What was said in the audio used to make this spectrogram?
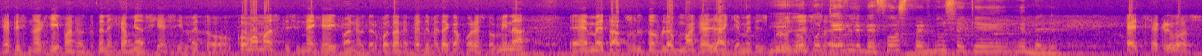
γιατί στην αρχή είπαν ότι δεν έχει καμιά σχέση με το κόμμα μας, στη συνέχεια είπαν ότι ερχόταν 5 με 10 φορές το μήνα, ε, μετά τους, τον βλέπουμε αγκαλιά και με τις μπλούζες. Όποτε ε, έβλεπε φως περνούσε και έμπαινε. έτσι ακριβώς.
